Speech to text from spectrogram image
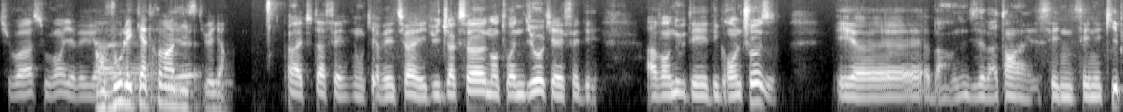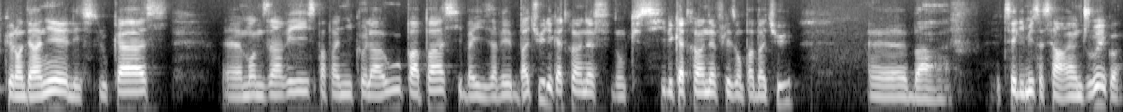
Tu vois, souvent il y avait. En euh, vous les 90, tu veux dire? Ouais, tout à fait. Donc il y avait, tu vois, Jackson, Antoine Dio qui avait fait des, avant nous des, des grandes choses. Et euh, ben, on nous disait, bah, attends, c'est une, une équipe que l'an dernier, les Lucas, euh, Manzaris, Papa Nicolaou, Papa, si bah, ils avaient battu les 89. Donc si les 89 les ont pas battus, euh, bah, tu sais, limite, ça sert à rien de jouer, quoi.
